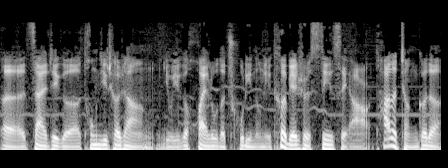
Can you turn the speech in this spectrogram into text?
呃，在这个同级车上有一个坏路的处理能力，特别是 C C L，它的整个的。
